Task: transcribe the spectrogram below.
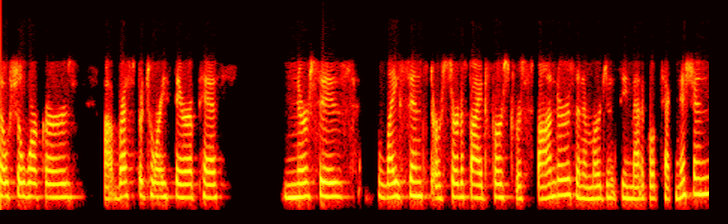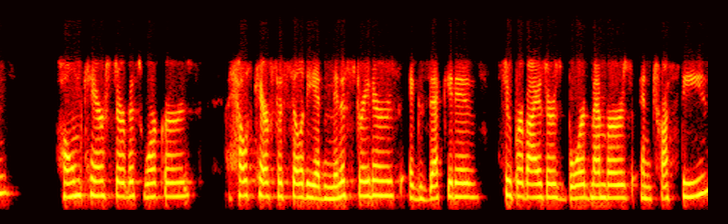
social workers, uh, respiratory therapists, nurses, licensed or certified first responders and emergency medical technicians, home care service workers, healthcare facility administrators, executives, supervisors, board members, and trustees,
